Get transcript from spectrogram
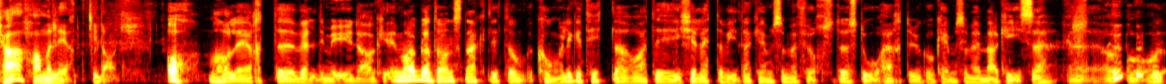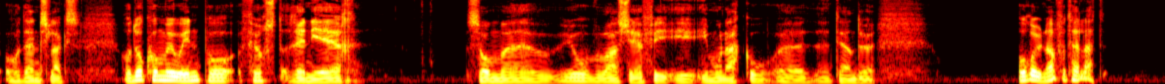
Hva har vi lært i dag? Åh, vi har lært uh, veldig mye i dag. Vi har annet snakket litt om kongelige titler, og at det er ikke lett å vite hvem som er første storhertug, og hvem som er markise, uh, og, og, og, den slags. Og da kommer vi jo inn på først Renier, som uh, jo var sjef i, i, i Monaco til han døde. Og Runar forteller at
